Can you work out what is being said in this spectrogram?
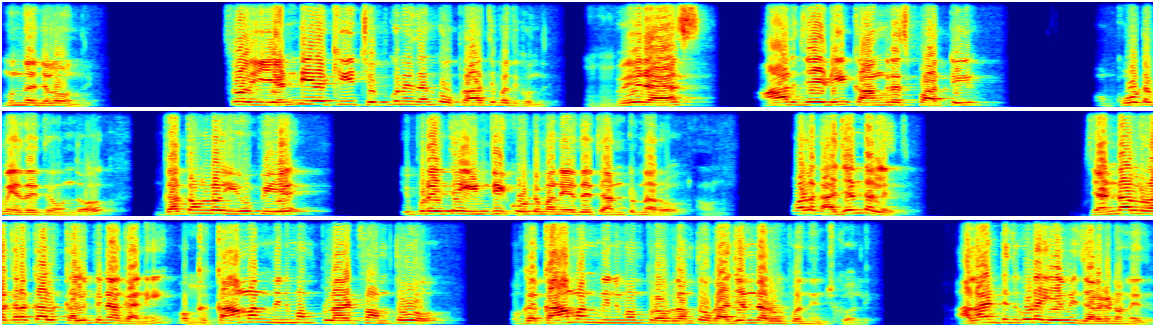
ముందంజలో ఉంది. సో ఈ ఎన్డీఏకి చెప్పుకునేదానికి ఒక ప్రాతిపదిక ఉంది. వేరాస్ ఆర్జేడి కాంగ్రెస్ పార్టీ కూటమి ఏదైతే ఉందో గతంలో యూపీఏ ఇప్పుడైతే ఇండి కూటమి అని ఏదైతే అంటున్నారో అవును. వాళ్ళకి అజెండా లేదు. జెండాలు రకరకాలు కలిపినా కానీ ఒక కామన్ మినిమం ప్లాట్ఫామ్తో ఒక కామన్ మినిమం ప్రోగ్రామ్తో ఒక అజెండా రూపొందించుకోవాలి. అలాంటిది కూడా ఏమీ జరగడం లేదు.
